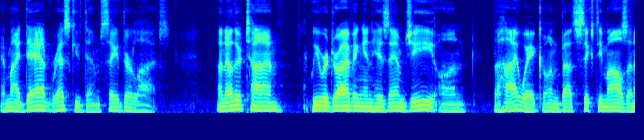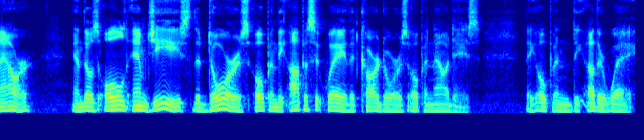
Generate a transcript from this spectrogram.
And my dad rescued them, saved their lives. Another time, we were driving in his MG on the highway going about 60 miles an hour, and those old MGs, the doors open the opposite way that car doors open nowadays. They open the other way.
